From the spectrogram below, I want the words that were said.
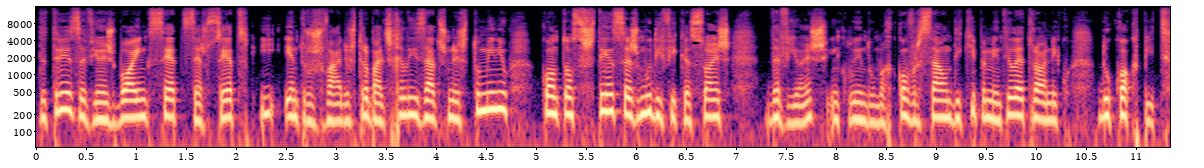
de três aviões Boeing 707 e, entre os vários trabalhos realizados neste domínio, contam-se extensas modificações de aviões, incluindo uma reconversão de equipamento eletrónico do cockpit.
